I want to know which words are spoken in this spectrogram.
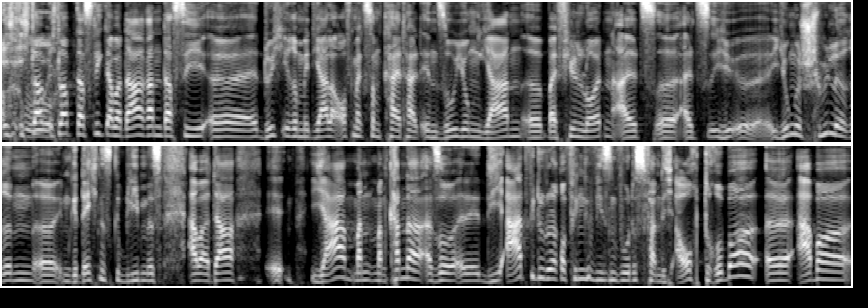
äh, ich, ich glaube, ich glaub, das liegt aber daran, dass sie äh, durch ihre mediale Aufmerksamkeit halt in so jungen Jahren äh, bei vielen Leuten als, äh, als äh, junge Schülerin im Gedächtnis geblieben ist. Aber da, ja, man, man kann da, also die Art, wie du darauf hingewiesen wurdest, fand ich auch drüber. Aber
